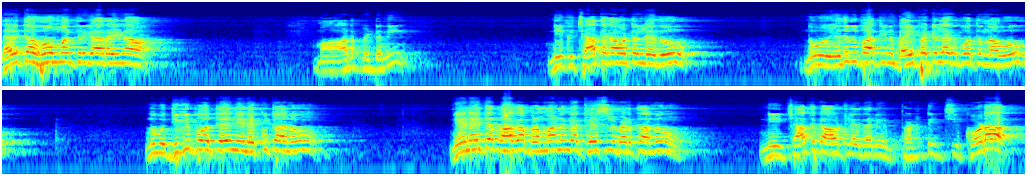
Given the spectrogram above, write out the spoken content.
దళిత హోంమంత్రి గారైన మా ఆడబిడ్డని నీకు చేత కావటం లేదు. నువ్వు ఎదురు పార్టీని భయపెట్టలేకపోతున్నావు. నువ్వు దిగిపోతే నేను ఎక్కుతాను. నేనైతే బాగా బ్రహ్మాండంగా కేసులు పెడతాను. నీ చేత కావట్లేదని ప్రకటించి కూడా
